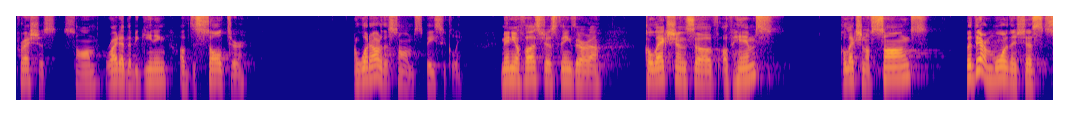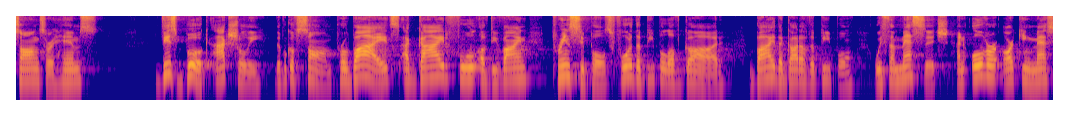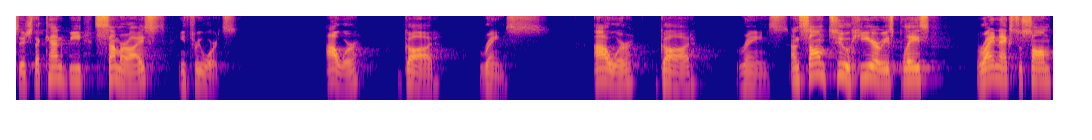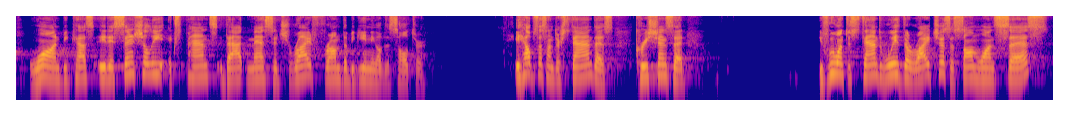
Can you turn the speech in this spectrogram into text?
precious psalm, right at the beginning of the Psalter. And what are the psalms, basically? Many of us just think they are uh, collections of, of hymns, collection of songs, but they are more than just songs or hymns. This book actually the book of Psalm, provides a guide full of divine principles for the people of God by the God of the people with a message, an overarching message that can be summarized in three words Our God reigns. Our God reigns. And Psalm 2 here is placed right next to Psalm 1 because it essentially expands that message right from the beginning of the Psalter. It helps us understand as Christians that if we want to stand with the righteous, as Psalm 1 says,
